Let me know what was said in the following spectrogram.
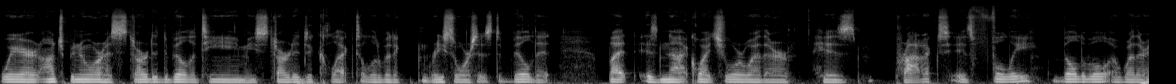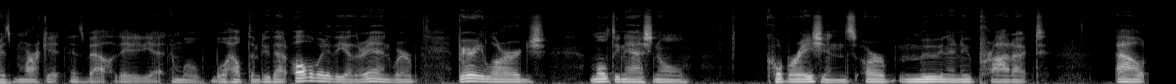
where an entrepreneur has started to build a team, he started to collect a little bit of resources to build it, but is not quite sure whether his product is fully buildable or whether his market is validated yet and we'll we'll help them do that all the way to the other end where very large multinational corporations are moving a new product out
